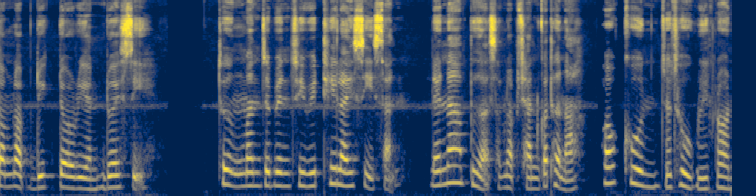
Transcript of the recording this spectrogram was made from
สำหรับดิกดอเรียนด้วยสิ ถึงมันจะเป็นชีวิตที่ไร้สีสัน และน่าเบื่อสำหรับฉันก็เถอะนะ พราะคุณจะถูกริดรอน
